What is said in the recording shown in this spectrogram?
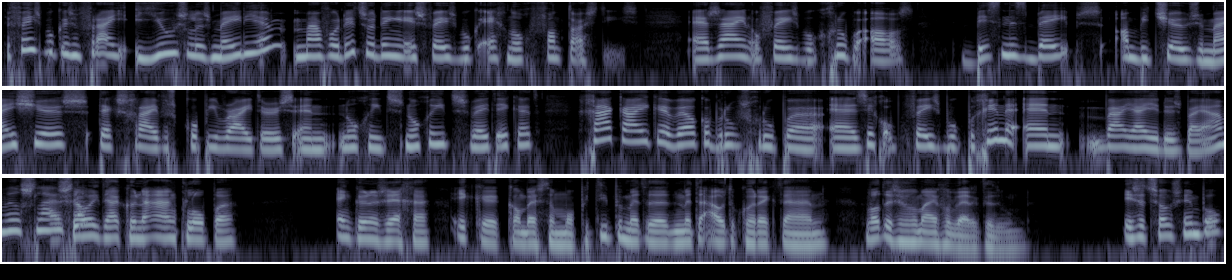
Facebook is een vrij useless medium. Maar voor dit soort dingen is Facebook echt nog fantastisch. Er zijn op Facebook groepen als business babes, ambitieuze meisjes, tekstschrijvers, copywriters en nog iets, nog iets, weet ik het. Ga kijken welke beroepsgroepen eh, zich op Facebook beginnen en waar jij je dus bij aan wil sluiten. Zou ik daar kunnen aankloppen en kunnen zeggen... ik eh, kan best een mopje typen met de, met de autocorrect aan. Wat is er voor mij voor werk te doen? Is het zo simpel?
